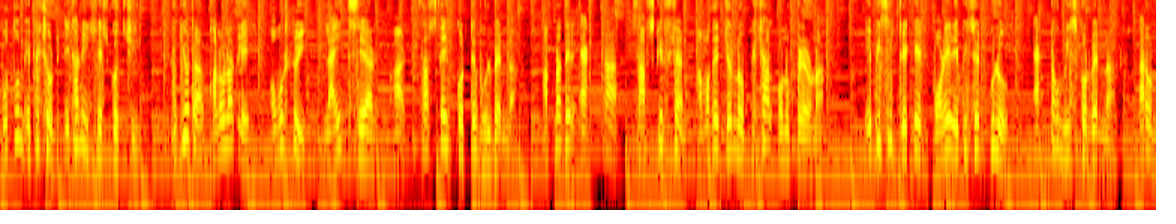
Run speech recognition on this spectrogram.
প্রথম এপিসোড এখানেই শেষ করছি। ভিডিওটা ভালো লাগলে অবশ্যই লাইক শেয়ার আর সাবস্ক্রাইব করতে ভুলবেন না। আপনাদের একটা সাবস্ক্রিপশন আমাদের জন্য বিশাল অনুপ্রেরণা। এবিসি ট্রেকের পরের এপিসোডগুলো একটাও মিস করবেন না। কারণ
